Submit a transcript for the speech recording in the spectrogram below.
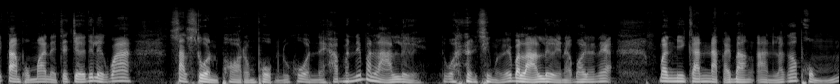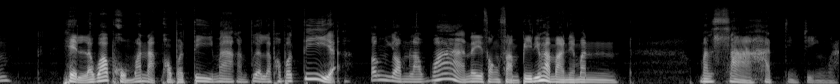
ติดตามผมมาเนี่ยจะเจอได้เลยว่าสัดส่วนพอของผมทุกคนนะครับมันไม่บาลานซ์เลยทุกคนจริงมันไม่บาลานซ์เลยนะเพราะฉะนั้นเนี่ยมันมีการหนักไปบางอัน แล้วก็ผมเห็นแล้วว่าผมมาหนัก property มากเพื่อนแล้ว property อะต้องยอมรับว่าในสองสามปีที่ผ่านมาเนี่ยมันมันสาหัสจริงๆว่ะ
